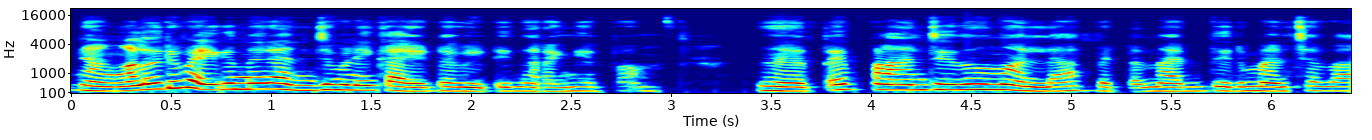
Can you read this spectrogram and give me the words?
ഞങ്ങളൊരു വൈകുന്നേരം അഞ്ചു മണിയൊക്കെ ആയിട്ടോ വീട്ടിൽ നിന്ന് ഇറങ്ങിയപ്പം. നേരത്തെ പ്ലാൻ ചെയ്തൊന്നും അല്ല പെട്ടെന്നാരും തീരുമാനിച്ച വാ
